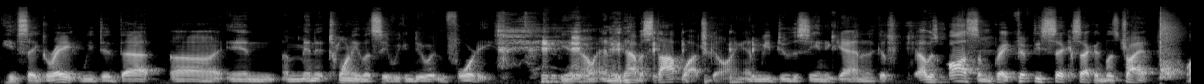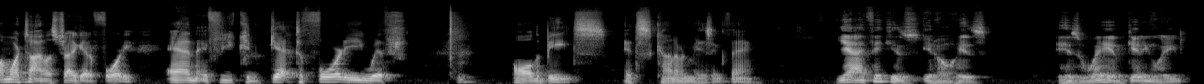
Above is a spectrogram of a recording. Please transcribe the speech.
he'd say, "Great, we did that uh, in a minute twenty. Let's see if we can do it in 40. You know, and he'd have a stopwatch going, and we'd do the scene again, and it goes, "That was awesome, great, fifty six seconds. Let's try it one more time. Let's try to get it forty. And if you could get to forty with all the beats, it's kind of an amazing thing. Yeah, I think his you know his his way of getting what he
